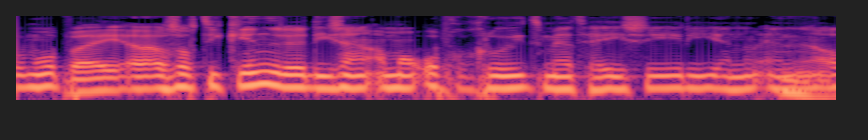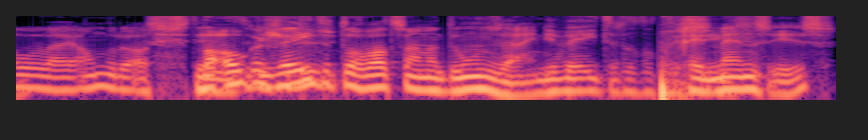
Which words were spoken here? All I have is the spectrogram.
Kom op, hé. Alsof die kinderen, die zijn allemaal opgegroeid met Hey Siri en, en allerlei andere assistenten. Maar ook als die weten dus- toch wat ze aan het doen zijn. Die weten dat het Precies. geen mens is.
